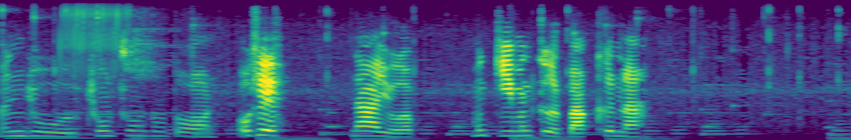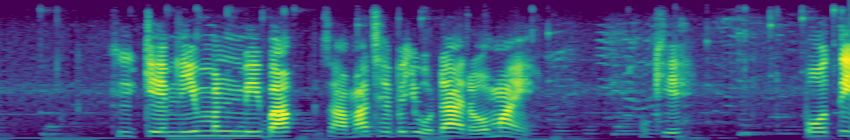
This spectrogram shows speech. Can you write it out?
มันอยู่ช่วงช่วงตอนตอนๆโอเค ได้อยู่ครับ เมื่อกี้มันเกิดบั๊กขึ้นนะ คือเกมนี้มันมีบั๊กสามารถใช้ประโยชน์ได้แต่ว่าไม่ โอเคปกติ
